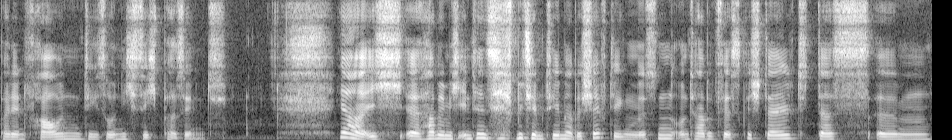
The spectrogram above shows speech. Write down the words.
bei den Frauen, die so nicht sichtbar sind. Ja, ich äh, habe mich intensiv mit dem Thema beschäftigen müssen und habe festgestellt, dass ähm,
